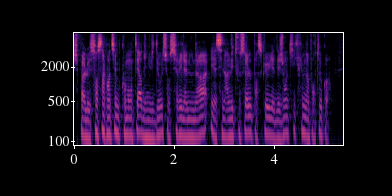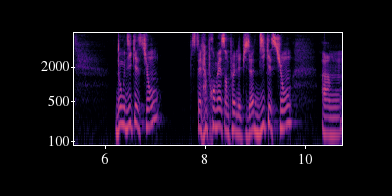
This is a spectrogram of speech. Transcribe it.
je sais pas, le 150e commentaire d'une vidéo sur Cyril Hanouna et à s'énerver tout seul parce qu'il y a des gens qui écrivent n'importe quoi. Donc 10 questions, c'était la promesse un peu de l'épisode, 10 questions, euh,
